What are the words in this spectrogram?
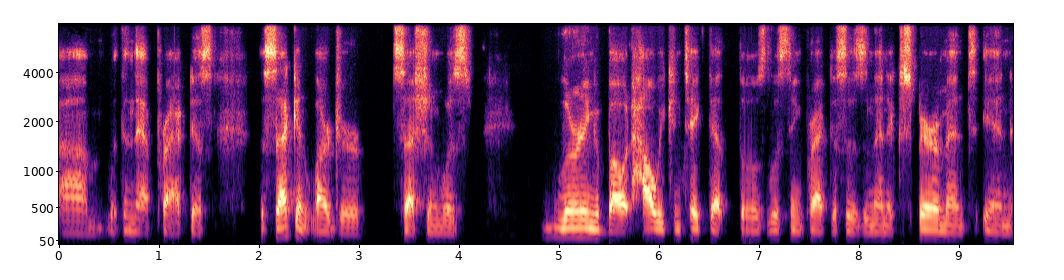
um, within that practice, the second larger session was learning about how we can take that those listening practices and then experiment in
